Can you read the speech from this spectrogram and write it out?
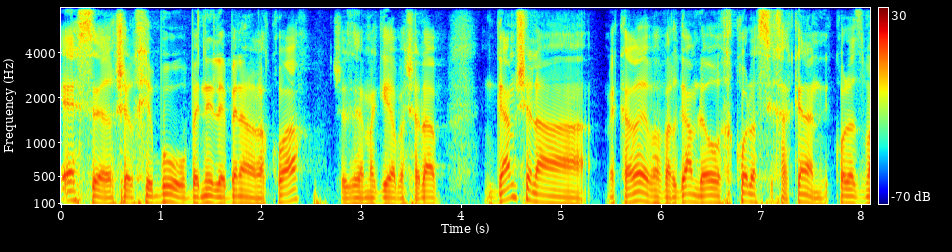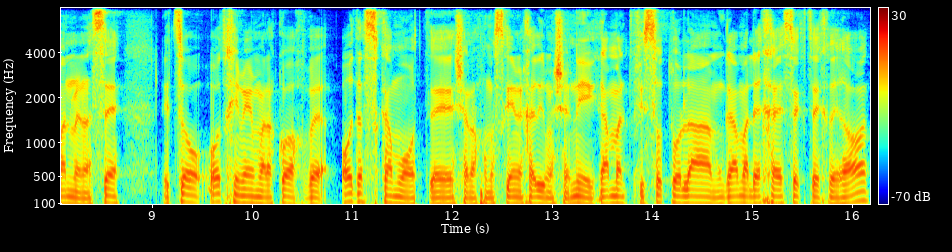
עשר של חיבור ביני לבין הלקוח, שזה מגיע בשלב גם של המקרב, אבל גם לאורך כל השיחה, כן, אני כל הזמן מנסה ליצור עוד כימיה עם הלקוח ועוד הסכמות אה, שאנחנו מסכימים אחד עם השני, גם על תפיסות עולם, גם על איך העסק צריך להיראות.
